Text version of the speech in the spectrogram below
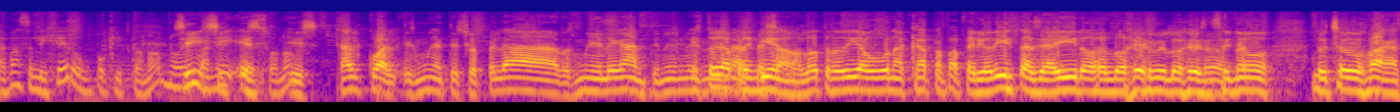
Además ligero un poquito, ¿no? no sí, es sí, es, ¿no? es, tal cual, es muy aterciopelado, es muy elegante. No, Estoy aprendiendo, el otro día hubo una cata para periodistas y ahí los, los, los enseñó Lucho Guzmán,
